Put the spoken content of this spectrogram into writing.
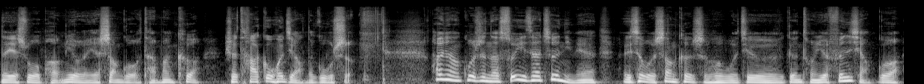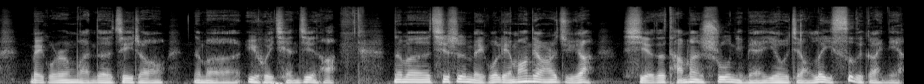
那也是我朋友，也上过我谈判课，是他跟我讲的故事。他讲的故事呢，所以在这里面，每次我上课的时候，我就跟同学分享过美国人玩的这招，那么迂回前进哈。那么其实美国联邦调查局啊写的谈判书里面也有讲类似的概念。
